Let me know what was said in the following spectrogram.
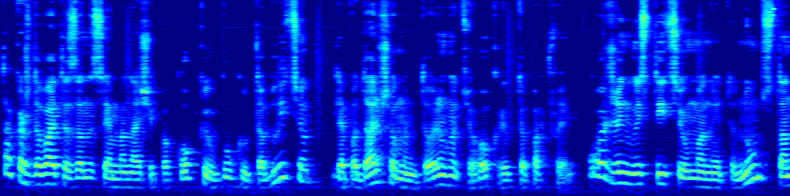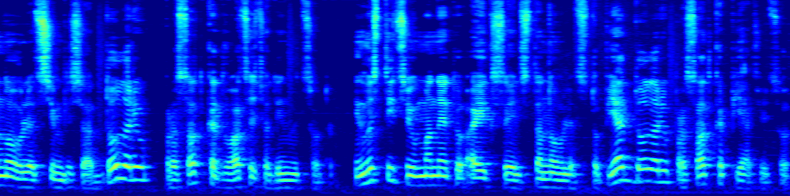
Також давайте занесемо наші покупки в Google таблицю для подальшого моніторингу цього криптопортфелю. Отже, інвестиції у монету NUM становлять 70 доларів, просадка 21%. Інвестиції у монету AXL становлять 105 доларів, просадка 5%.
